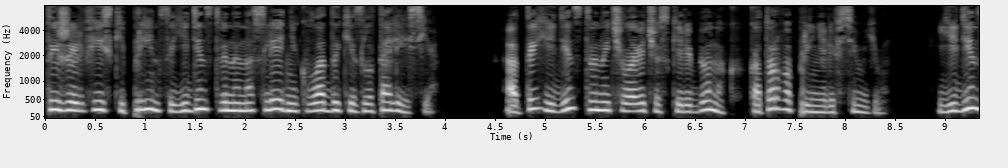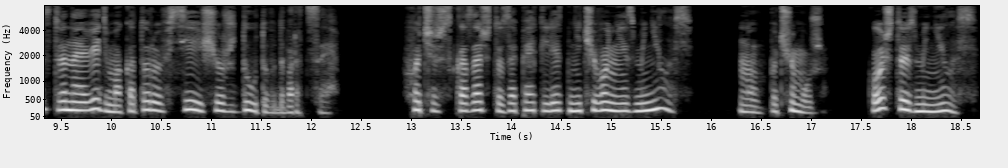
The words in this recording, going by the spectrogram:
Ты же эльфийский принц и единственный наследник владыки Златолесья. А ты единственный человеческий ребенок, которого приняли в семью. Единственная ведьма, которую все еще ждут в дворце. Хочешь сказать, что за пять лет ничего не изменилось? Ну, почему же? Кое-что изменилось.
